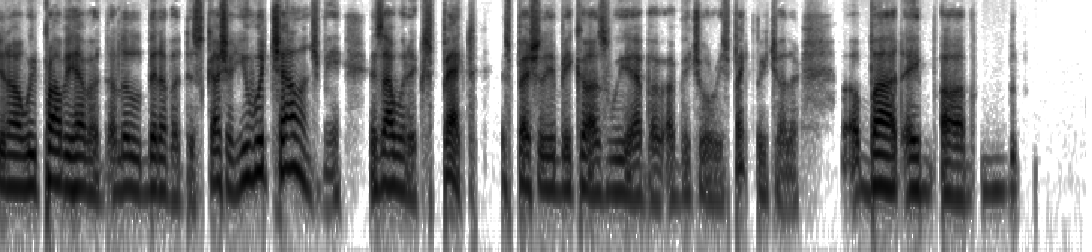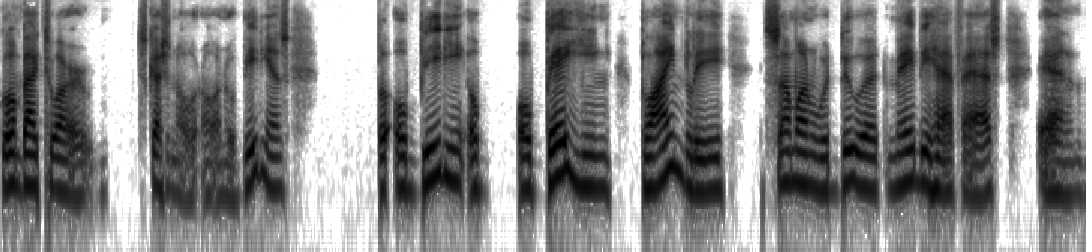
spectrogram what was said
you know we probably have a, a, little bit of a discussion. You would challenge me as i would expect especially because we have a, a mutual respect for each other. Uh, but a uh, going back to our discussion on, on obedience, but obeying blindly, someone would do it maybe half-assed and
